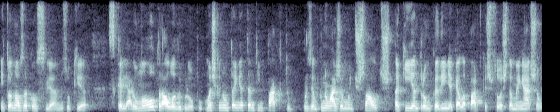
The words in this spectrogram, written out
Então nós aconselhamos o quê? Se calhar uma outra aula de grupo, mas que não tenha tanto impacto. Por exemplo, que não haja muitos saltos. Aqui entra um bocadinho aquela parte que as pessoas também acham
